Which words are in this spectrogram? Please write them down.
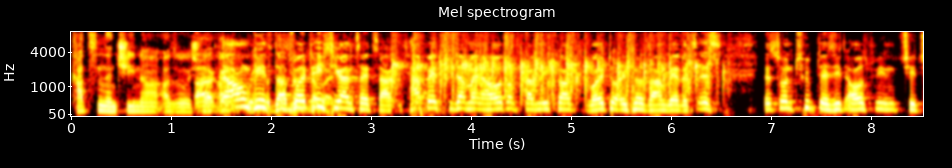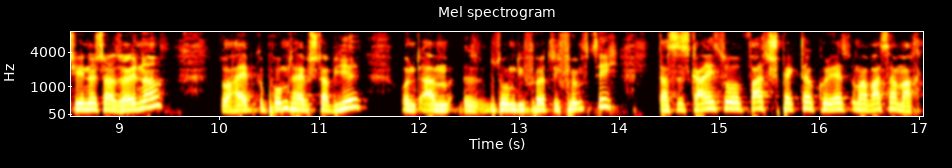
Katzen in China. Also ich werd Darum Da geht's, das bin wollte ich ich die ganze Zeit sagen. Ich habe jetzt wieder meine Hausaufgaben nicht gemacht, wollte euch nur sagen, wer das ist. Das ist so ein Typ, der sieht aus wie ein tschetschenischer Söldner, so halb gepumpt, halb stabil. und ähm, so um die 40, 50, das ist gar nicht so was spektakuläres immer Wasser macht.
